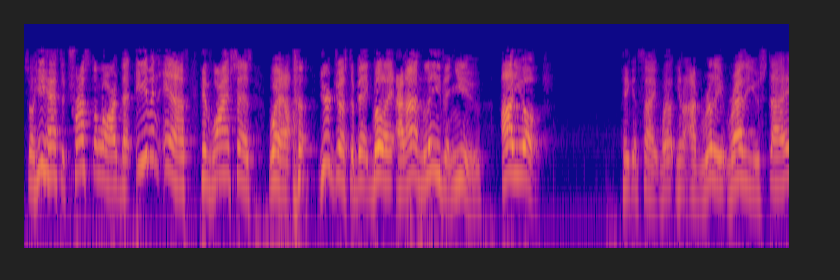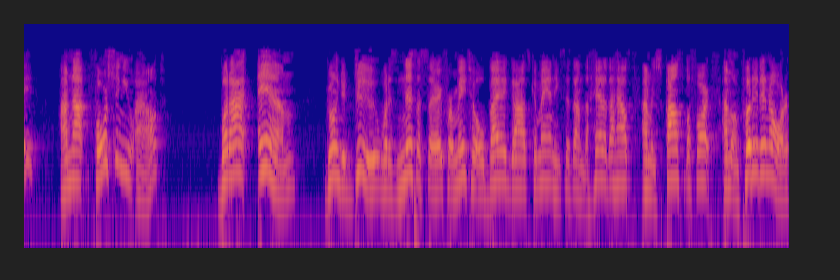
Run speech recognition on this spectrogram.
So he has to trust the Lord that even if his wife says, well, you're just a big bully and I'm leaving you, adios. He can say, well, you know, I'd really rather you stay. I'm not forcing you out, but I am going to do what is necessary for me to obey God's command. He says, I'm the head of the house. I'm responsible for it. I'm going to put it in order.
